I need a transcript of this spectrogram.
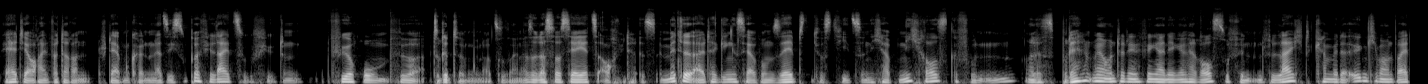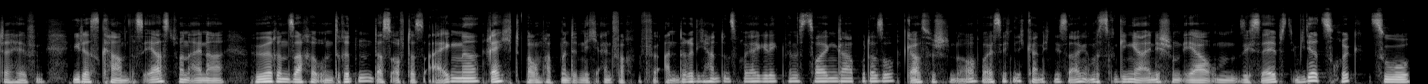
Er hätte ja auch einfach daran sterben können. Er hat sich super viel Leid zugefügt und für Rom, für Dritte, um genau zu sein. Also das, was ja jetzt auch wieder ist. Im Mittelalter ging es ja um Selbstjustiz und ich habe nicht rausgefunden, und es brennt mir unter den Fingernägeln herauszufinden, vielleicht kann mir da irgendjemand weiterhelfen, wie das kam. Das erst von einer höheren Sache und Dritten, das auf das eigene Recht, warum hat man denn nicht einfach für andere die Hand ins Feuer gelegt, wenn es Zeugen gab oder so? Gab es bestimmt auch, weiß ich nicht, kann ich nicht sagen. Aber es ging ja eigentlich schon eher um sich selbst, wieder zurück zu,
